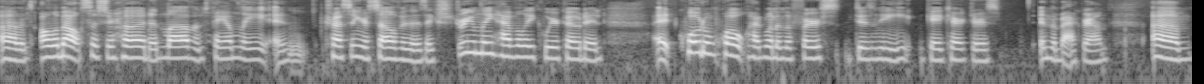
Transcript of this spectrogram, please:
Um it's all about sisterhood and love and family and trusting yourself. It is extremely heavily queer coded it quote unquote had one of the first Disney gay characters in the background. Um,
